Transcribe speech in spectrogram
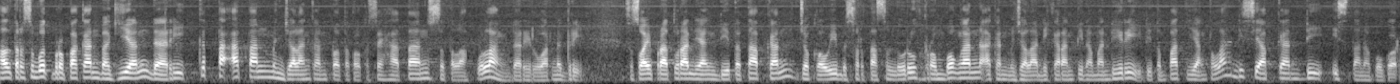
Hal tersebut merupakan bagian dari ketaatan menjalankan protokol kesehatan setelah pulang dari luar negeri. Sesuai peraturan yang ditetapkan, Jokowi beserta seluruh rombongan akan menjalani karantina mandiri di tempat yang telah disiapkan di Istana Bogor.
